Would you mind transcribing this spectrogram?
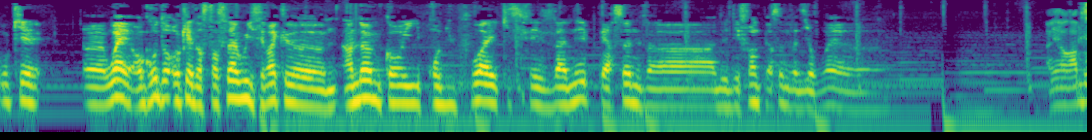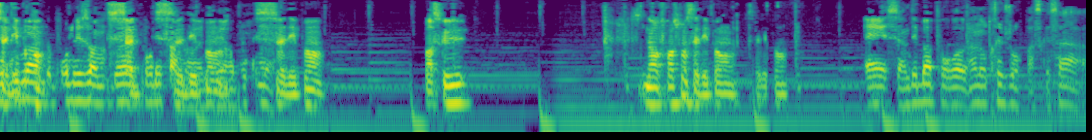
Ok, euh, ouais, en gros, dans, ok, dans ce sens-là, oui, c'est vrai que euh, un homme quand il prend du poids et qu'il se fait vanner, personne va le défendre, personne va dire ouais. euh, Il y aura Ça dépend. pour les hommes, Ça, ouais, pour les ça femmes. dépend. aura beaucoup moins. Ça dépend. Parce que. Non, franchement, ça dépend. Ça dépend. Eh, c'est un débat pour un autre jour parce que ça,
